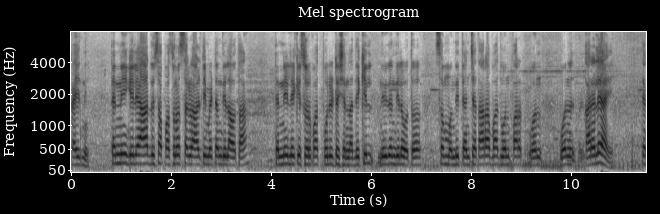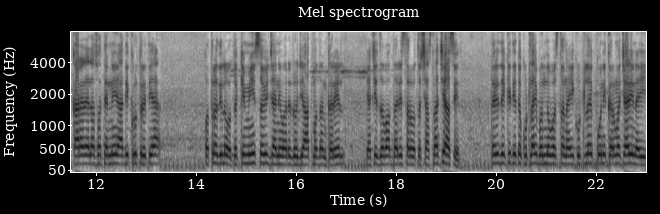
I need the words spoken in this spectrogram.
काहीच नाही. त्यांनी गेल्या आठ दिवसापासूनच सगळं अल्टिमेटम दिला होता. त्यांनी लेखी स्वरूपात पोलीस स्टेशनला देखील निवेदन दिलं होतं. संबंधित त्यांच्या ताराबाद वन पार्क वन वन कार्यालय आहे. त्या कार्यालयाला सुद्धा त्यांनी अधिकृतरित्या पत्र दिलं होतं की मी सव्वीस जानेवारी रोजी आत्मदन करेल. याची जबाबदारी सर्वोच्च शासनाची असेल. तरी देखील तिथं कुठलाही बंदोबस्त नाही कुठलं कोणी कर्मचारी नाही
